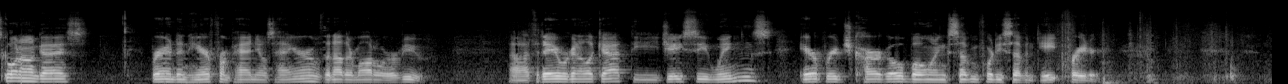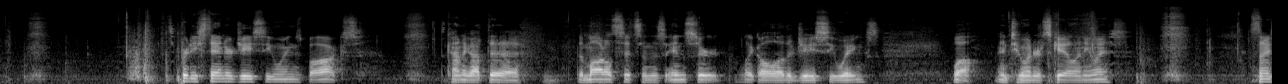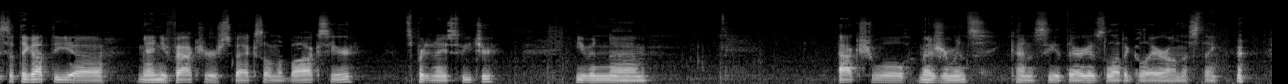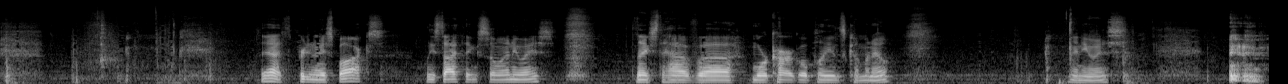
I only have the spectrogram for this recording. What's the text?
What's going on guys? Brandon here from Panio's Hangar with another model review. Uh, today we're going to look at the JC Wings Airbridge Cargo Boeing 747-8 Freighter. It's a pretty standard JC Wings box. It's kind of got the, the model sits in this insert like all other JC Wings. Well, in 200 scale anyways. It's nice that they got the uh, manufacturer specs on the box here. It's a pretty nice feature. Even um, actual measurements, kind of see it there. There's a lot of glare on this thing. yeah, it's a pretty nice box. At least I think so anyways. It's nice to have uh, more cargo planes coming out. Anyways.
